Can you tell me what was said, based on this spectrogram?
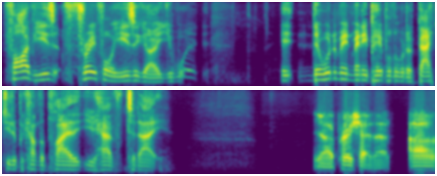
five years, three, four years ago, you it, there wouldn't have been many people that would have backed you to become the player that you have today. Yeah, I appreciate that. Uh,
